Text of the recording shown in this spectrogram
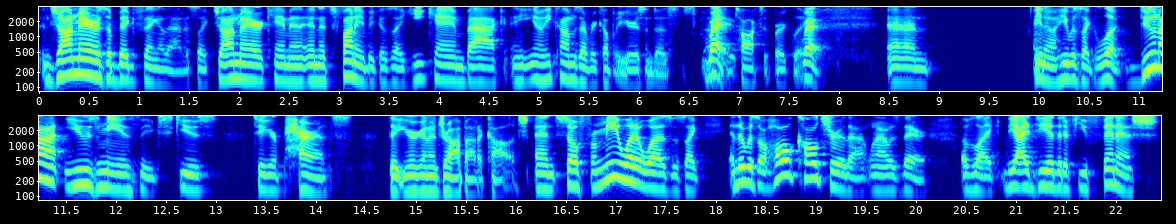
and John Mayer is a big thing of that. It's like John Mayer came in, and it's funny because like he came back, and you know he comes every couple of years and does uh, Right. talks at Berklee, Right. and you know he was like, look, do not use me as the excuse to your parents that you're going to drop out of college. And so for me, what it was was like, and there was a whole culture of that when I was there of like the idea that if you finish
